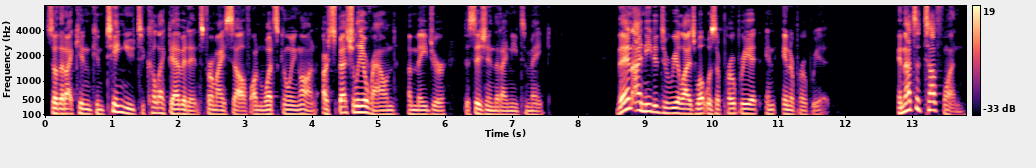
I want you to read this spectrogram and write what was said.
so that I can continue to collect evidence for myself on what's going on, especially around a major decision that I need to make. Then I needed to realize what was appropriate and inappropriate. And that's a tough one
